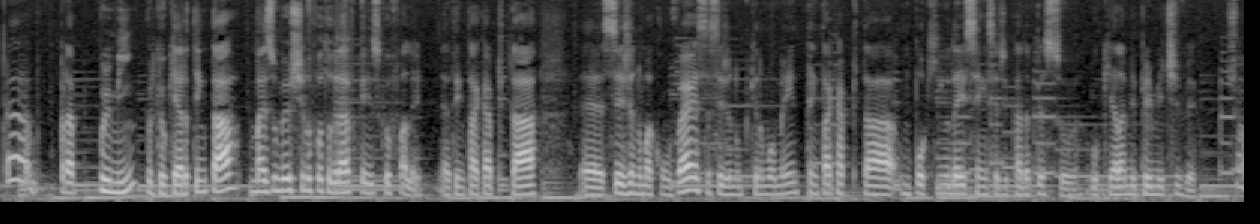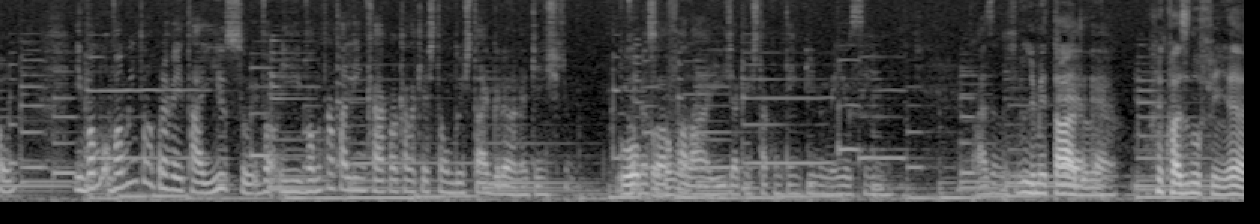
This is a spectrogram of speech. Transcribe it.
pra, pra, por mim, porque eu quero tentar, mas o meu estilo fotográfico é isso que eu falei. É tentar captar, é, seja numa conversa, seja num pequeno momento, tentar captar um pouquinho da essência de cada pessoa, o que ela me permite ver. Show. E vamos, vamos então aproveitar isso e vamos tentar linkar com aquela questão do Instagram, né? Que a gente Opa, começou a falar lá. aí, já que a gente tá com um tempinho meio assim Quase no fim. Limitado, é, né? É. Quase no fim, é,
